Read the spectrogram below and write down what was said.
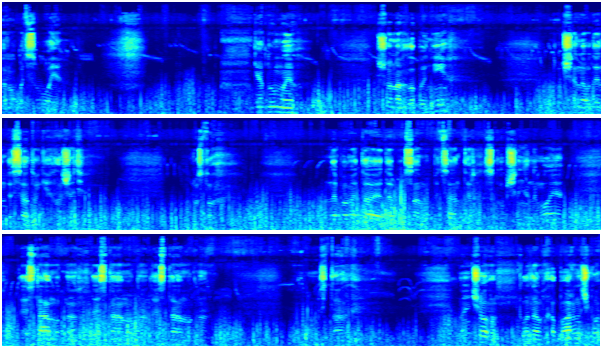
робить своє. Я думаю, що на глибині тут ще не один десяток їх лежить. Просто не пам'ятаю, де був сам епіцентр, скупчення немає. Десь там одна, десь там одна, десь там одна. Ось так. Ну нічого, кладемо в хабарничку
